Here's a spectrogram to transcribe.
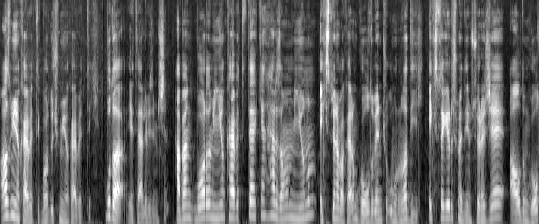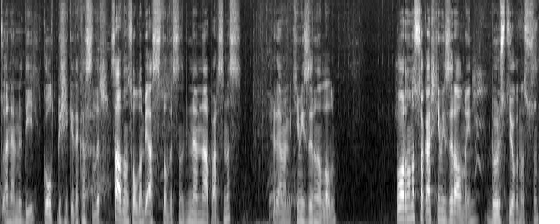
Az minyon kaybettik bu arada. 3 minyon kaybettik. Bu da yeterli bizim için. Ha ben bu arada minyon kaybettik derken her zaman minyonun XP'ne bakarım. Gold'u benim çok umurumda değil. XP'e görüşmediğim sürece aldığım gold önemli değil. Gold bir şekilde kasılır. Sağdan soldan bir asist alırsınız. Bilmem ne yaparsınız. Şöyle hemen bir kemik zırhını alalım. Bu arada nasıl karşı kemik zırhı almayın. Burst yok nasılsın.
